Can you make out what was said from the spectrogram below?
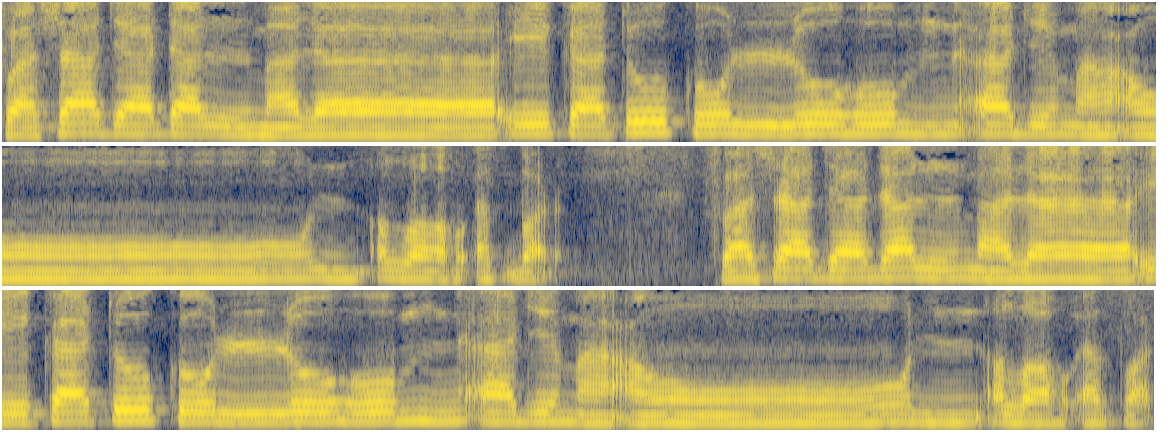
فسجد الملائكة كلهم أجمعون الله أكبر فسجد الملائكة كلهم أجمعون الله أكبر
